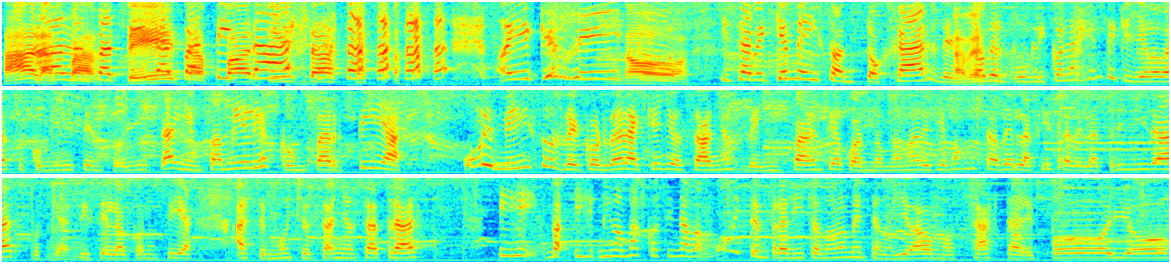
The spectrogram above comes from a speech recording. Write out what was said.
Ah, la, ah, patita, patita. Oye, qué rico. ¿Y sabe qué me hizo antojar de todo el público? La gente que llevaba su comidita en solita y en familia compartía. Uy, me hizo recordar aquellos años de infancia cuando mamá decía, vamos a ver la fiesta de la Trinidad, porque así se la conocía hace muchos años atrás. Y, mi mamá cocinaba muy tempranito, normalmente nos llevábamos sarta de pollo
